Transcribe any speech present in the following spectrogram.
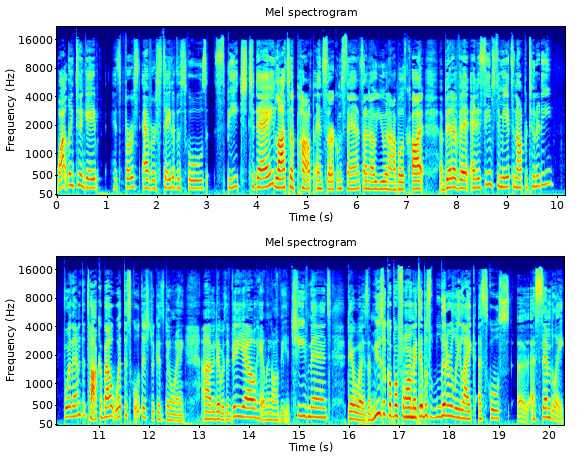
Watlington gave his first ever State of the Schools speech today. Lots of pomp and circumstance. I know you and I both caught a bit of it. And it seems to me it's an opportunity for them to talk about what the school district is doing. Um, and there was a video hailing all the achievements. There was a musical performance. It was literally like a school uh, assembly.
